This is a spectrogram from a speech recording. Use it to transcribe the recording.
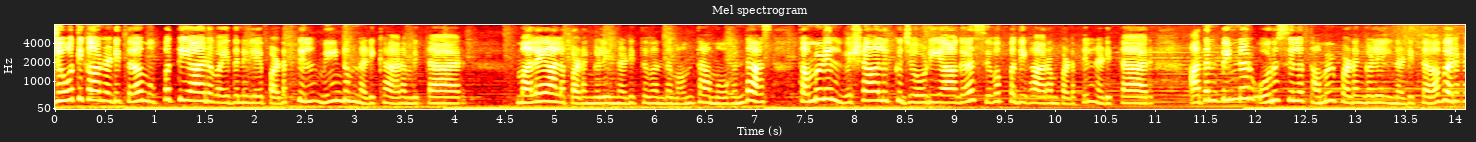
ஜோதிகா நடித்த முப்பத்தி ஆறு வயதினிலே படத்தில் மீண்டும் நடிக்க ஆரம்பித்தார். மலையாள படங்களில் நடித்து வந்த மம்தா மோகன்தாஸ் தமிழில் விஷாலுக்கு ஜோடியாக சிவப்பதிகாரம் படத்தில் நடித்தார். அதன் பின்னர் ஒரு சில தமிழ் படங்களில் நடித்த அவர்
